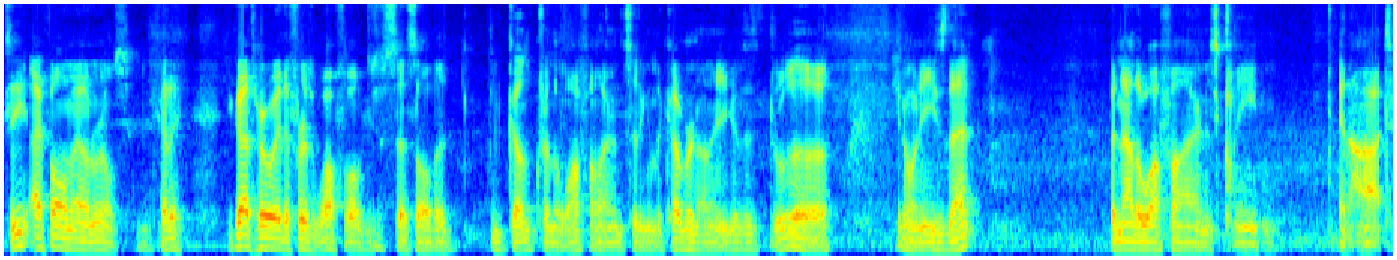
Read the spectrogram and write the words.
See, I follow my own rules. You gotta, you gotta throw away the first waffle. It just says all the gunk from the waffle iron sitting in the cupboard on it. You gotta, ugh. you don't want to use that. But now the waffle iron is clean and hot.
